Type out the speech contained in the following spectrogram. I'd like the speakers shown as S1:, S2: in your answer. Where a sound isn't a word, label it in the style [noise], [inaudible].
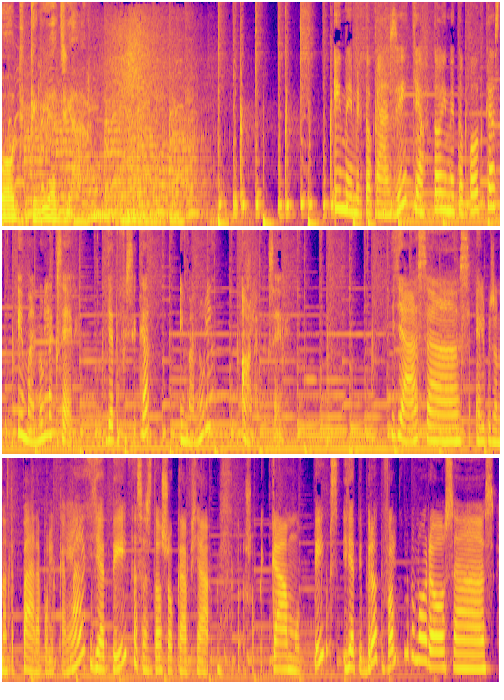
S1: pod.gr
S2: Είμαι η Μυρτοκάζη και αυτό είναι το podcast «Η Μανούλα ξέρει». Γιατί φυσικά η Μανούλα όλα τα ξέρει. Γεια σας! Ελπίζω να είστε πάρα πολύ καλά γιατί θα σας δώσω κάποια προσωπικά μου tips για την πρώτη βόλτα με το μωρό σας.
